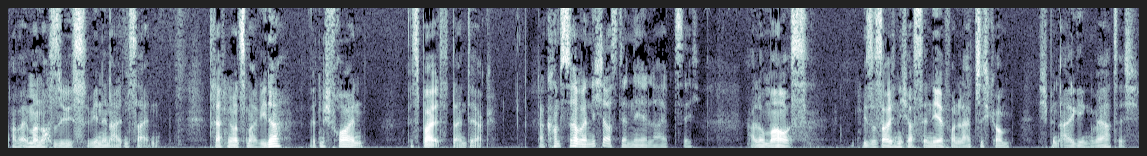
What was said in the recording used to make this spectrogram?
aber immer noch süß, wie in den alten Zeiten. Treffen wir uns mal wieder? Würde mich freuen. Bis bald, dein Dirk. Dann kommst du aber nicht aus der Nähe Leipzig. Hallo Maus. Wieso soll ich nicht aus der Nähe von Leipzig kommen? Ich bin allgegenwärtig.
